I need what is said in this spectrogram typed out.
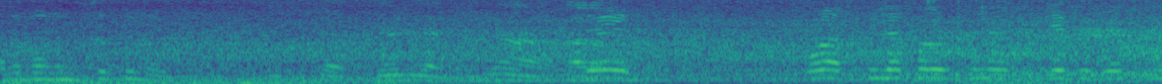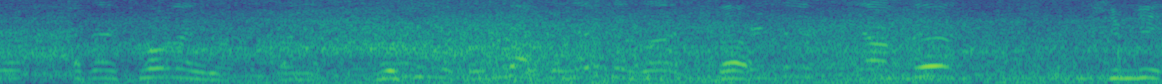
Arabanın sıkımı. Devlet. Ya, Şey, Murat plakasını getir getiriyor. Ben şuradan gördüm. Yokum yok. Bir dakika nereden var? Bak. Yandı. Şimdi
